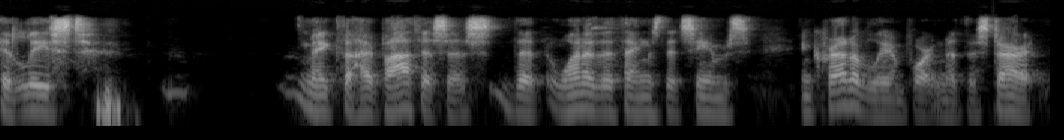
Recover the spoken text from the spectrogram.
at least make the hypothesis that one of the things that seems incredibly important at the start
